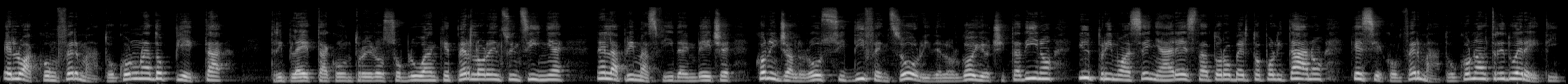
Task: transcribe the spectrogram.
e lo ha confermato con una doppietta. Tripletta contro i rossoblù anche per Lorenzo Insigne. Nella prima sfida, invece, con i giallorossi difensori dell'orgoglio cittadino, il primo a segnare è stato Roberto Politano, che si è confermato con altre due reti.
